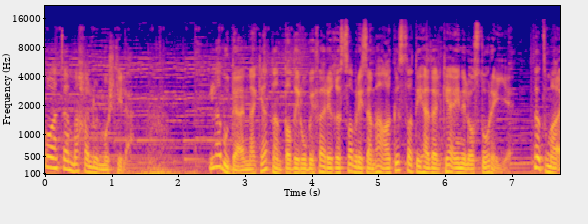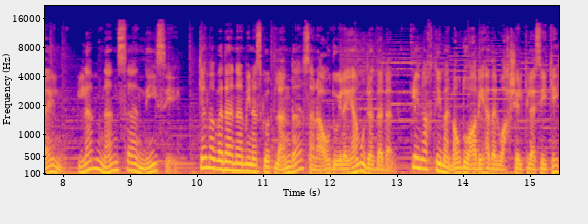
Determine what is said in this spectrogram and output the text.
وتم حل المشكلة. لابد أنك تنتظر بفارغ الصبر سماع قصة هذا الكائن الأسطوري. اطمئن لم ننسى نيسي. كما بدأنا من اسكتلندا سنعود إليها مجددا. لنختم الموضوع بهذا الوحش الكلاسيكي.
